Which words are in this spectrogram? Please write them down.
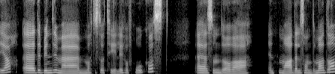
Ja, eh, det begynte jo med Vi måtte stå tidlig for frokost, eh, som da var enten mat eller sondemat da.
